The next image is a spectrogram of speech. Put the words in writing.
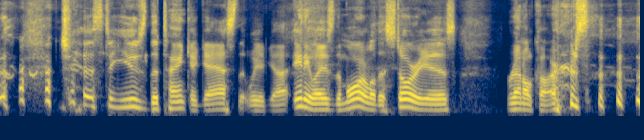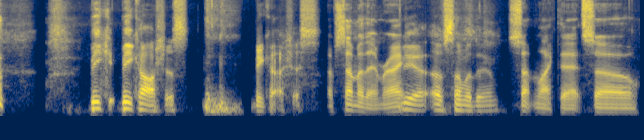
just to use the tank of gas that we had got. Anyways, the moral of the story is rental cars. Be be cautious. Be cautious. of some of them, right? Yeah, of some of them. Something like that. So,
